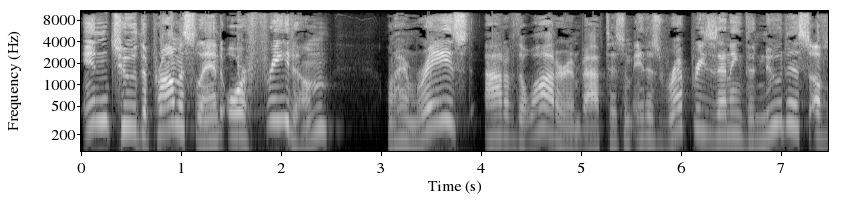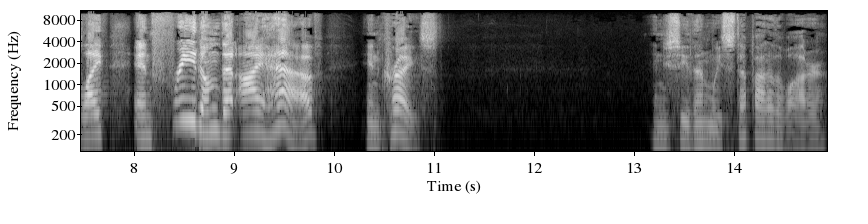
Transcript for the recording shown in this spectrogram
into the promised land or freedom, when I am raised out of the water in baptism, it is representing the newness of life and freedom that I have in Christ. And you see, then we step out of the water,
